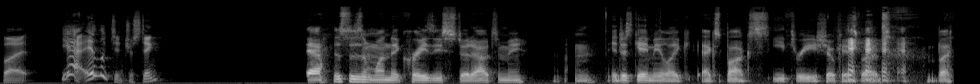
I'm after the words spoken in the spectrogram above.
but yeah, it looked interesting. Yeah, this isn't one that crazy stood out to me. Um, it just gave me like Xbox E3 showcase vibes, but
